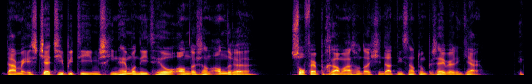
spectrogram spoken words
daarmee is ChatGPT misschien helemaal niet heel anders dan andere softwareprogramma's. Want als je inderdaad niet snapt hoe een PC werkt, denk je, ja, ik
